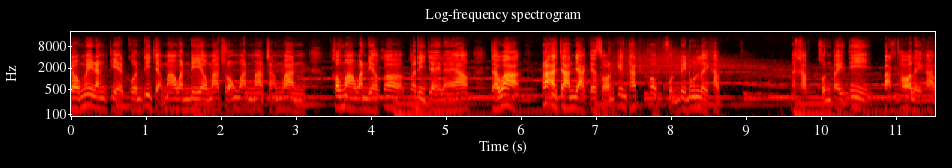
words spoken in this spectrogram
เราไม่รังเกียจคนที่จะมาวันเดียวมาสองวันมาสามวันเขามาวันเดียวก็ก็ดีใจแล้ว แต่ว่าพระอาจารย์อยากจะสอนเคร่งครัดก็ขนไปนู่นเลยครับนะครับ ขนไปที่ปากท่อเลยครับ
